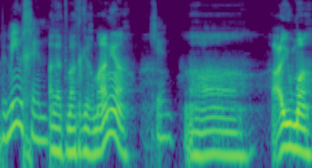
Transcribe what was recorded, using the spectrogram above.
במינכן. על אדמת גרמניה? כן. האיומה.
